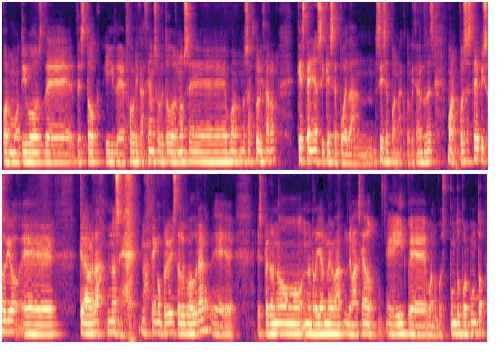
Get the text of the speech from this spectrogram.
por motivos de, de, stock y de fabricación, sobre todo, no se, bueno, no se actualizaron, que este año sí que se puedan, sí se puedan actualizar. Entonces, bueno, pues este episodio... Eh, que la verdad no sé, no tengo previsto lo que va a durar. Eh, espero no, no, enrollarme demasiado e ir eh, bueno, pues punto por punto,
